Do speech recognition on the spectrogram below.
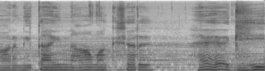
और निताई नाम अक्षर है घी।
